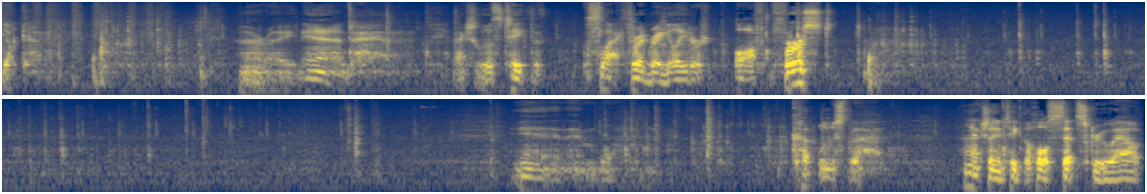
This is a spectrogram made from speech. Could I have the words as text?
Yuck. Alright, and actually let's take the slack thread regulator off first. And then we'll cut loose the, I'm actually going to take the whole set screw out.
